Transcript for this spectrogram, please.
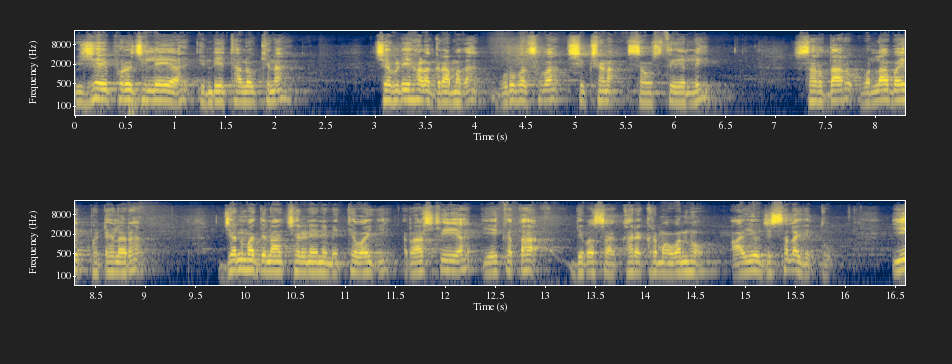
ವಿಜಯಪುರ ಜಿಲ್ಲೆಯ ಇಂಡಿ ತಾಲೂಕಿನ ಚವಡಿಹಾಳ ಗ್ರಾಮದ ಗುರುಬಸವ ಶಿಕ್ಷಣ ಸಂಸ್ಥೆಯಲ್ಲಿ ಸರ್ದಾರ್ ವಲ್ಲಭಾಯ್ ಪಟೇಲರ ಜನ್ಮದಿನಾಚರಣೆ ನಿಮಿತ್ತವಾಗಿ ರಾಷ್ಟ್ರೀಯ ಏಕತಾ ದಿವಸ ಕಾರ್ಯಕ್ರಮವನ್ನು ಆಯೋಜಿಸಲಾಗಿತ್ತು. ಈ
